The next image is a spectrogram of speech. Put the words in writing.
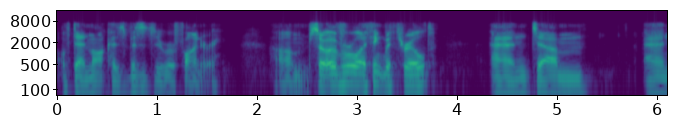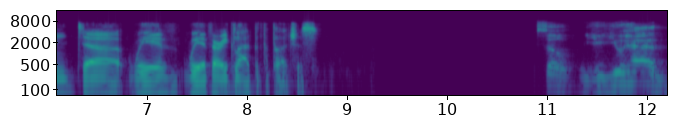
of Denmark has visited a refinery. Um, so overall, I think we're thrilled, and um, and uh, we're we're very glad with the purchase. So you, you had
